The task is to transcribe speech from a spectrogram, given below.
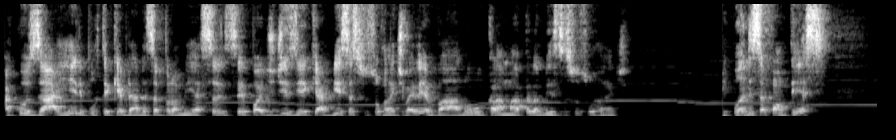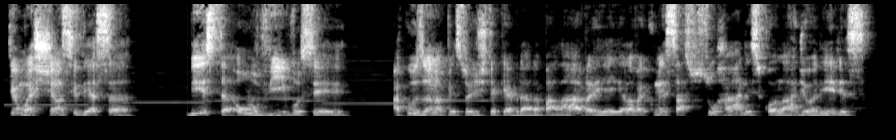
acusar ele por ter quebrado essa promessa. Você pode dizer que a besta sussurrante vai levá-lo, ou clamar pela besta sussurrante. E quando isso acontece, tem uma chance dessa besta ouvir você acusando a pessoa de ter quebrado a palavra, e aí ela vai começar a sussurrar nesse colar de orelhas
